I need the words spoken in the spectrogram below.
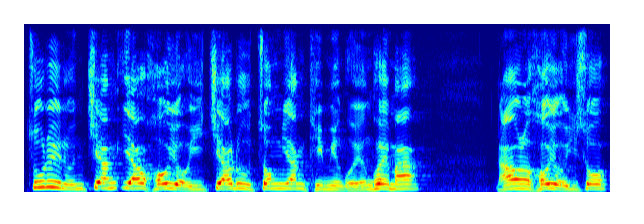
朱立伦将邀侯友谊加入中央提名委员会吗？然后呢，侯友谊说，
